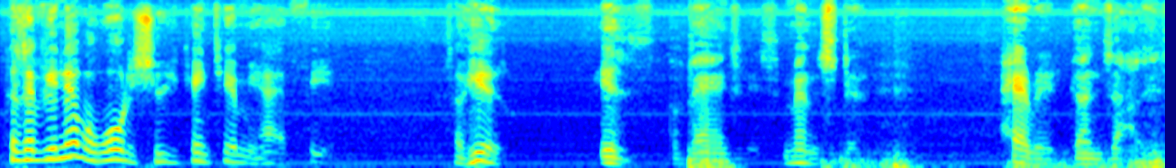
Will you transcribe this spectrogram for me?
Because if you never wore the shoe, you can't tell me how it feels. So here is evangelist, minister Harriet Gonzalez.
